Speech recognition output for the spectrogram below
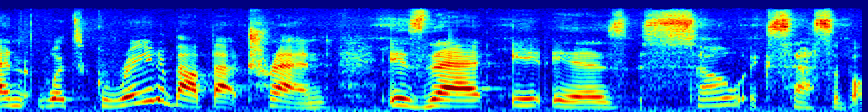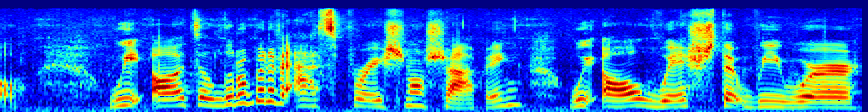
And what's great about that trend is that it is so accessible. We all, it's a little bit of aspirational shopping. We all wish that we were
